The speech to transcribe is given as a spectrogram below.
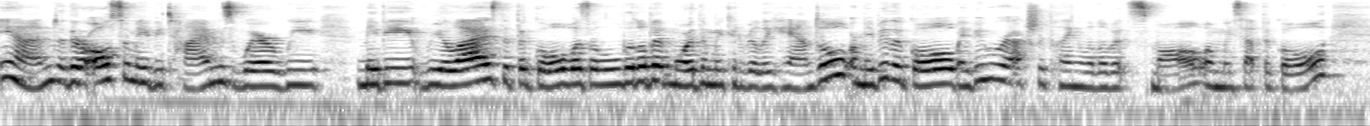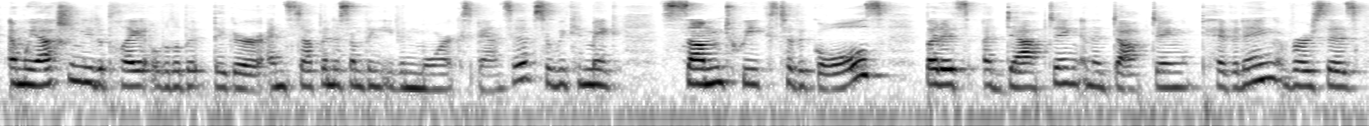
And there also may be times where we maybe realize that the goal was a little bit more than we could really handle, or maybe the goal, maybe we were actually playing a little bit small when we set the goal, and we actually need to play a little bit bigger and step into something even more expansive. So we can make some tweaks to the goals, but it's adapting and adopting, pivoting versus,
